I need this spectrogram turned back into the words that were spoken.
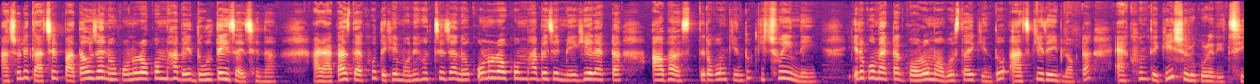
আসলে গাছের পাতাও যেন কোনো রকমভাবে দুলতেই চাইছে না। আর আকাশ দেখো, দেখে মনে হচ্ছে যেন কোনো রকমভাবে যে মেঘের একটা আভাস এরকম কিন্তু কিছুই নেই। এরকম একটা গরম অবস্থায় কিন্তু আজকের এই ব্লগটা এখন থেকেই শুরু করে দিচ্ছি।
